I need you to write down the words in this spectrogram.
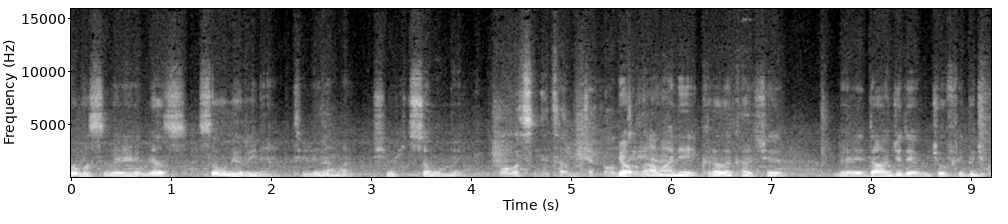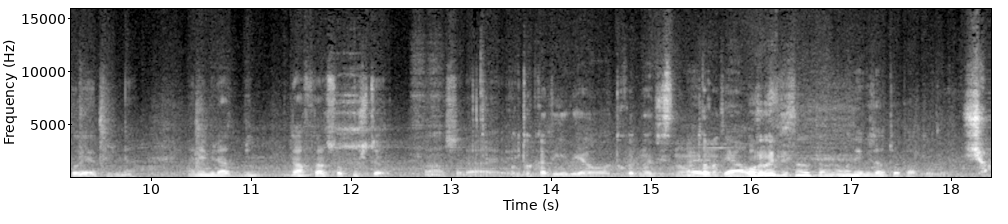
babası böyle biraz savunuyordu yine Tyrion'u ama şimdi hiç savunmuyor. Babası ne tanıyacak oğlum Yok Tyrion'u? ama hani krala karşı böyle daha önce de Joffrey gıcık oluyor ya Tyrion'a. Hani biraz bir laflar sokmuştu. Ondan sonra O tokadı yedi ya o tokadın acısını Evet unutamadı. ya onun acısını unutamam ama ne güzel tokatlıyordu. Şak.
